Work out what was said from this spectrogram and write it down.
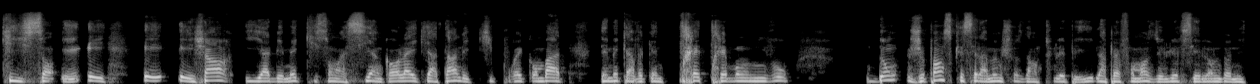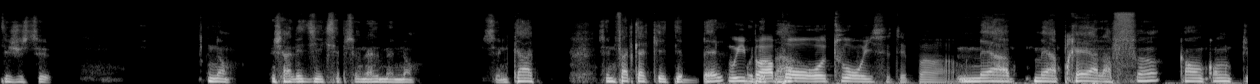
qui sont, et, et, et, genre, il y a des mecs qui sont assis encore là et qui attendent et qui pourraient combattre. Des mecs avec un très, très bon niveau. Donc, je pense que c'est la même chose dans tous les pays. La performance de l'UFC London était juste, non, j'allais dire exceptionnelle, mais non. C'est une carte. C'est une Fat 4 qui était belle. Oui, par rapport au retour, oui, c'était pas. Mais, mais après, à la fin, quand on compte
